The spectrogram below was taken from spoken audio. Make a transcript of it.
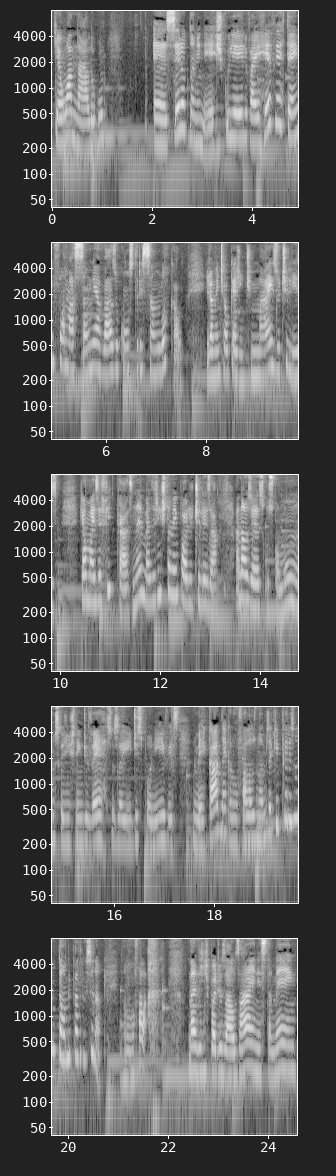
que é um análogo é, serotoninérgico e ele vai reverter a inflamação e a vasoconstrição local. Geralmente é o que a gente mais utiliza, que é o mais eficaz, né? Mas a gente também pode utilizar analgésicos comuns, que a gente tem diversos aí disponíveis no mercado, né? Que eu não vou falar os nomes aqui porque eles não estão me patrocinando, então não vou falar. Mas a gente pode usar os AINES também,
